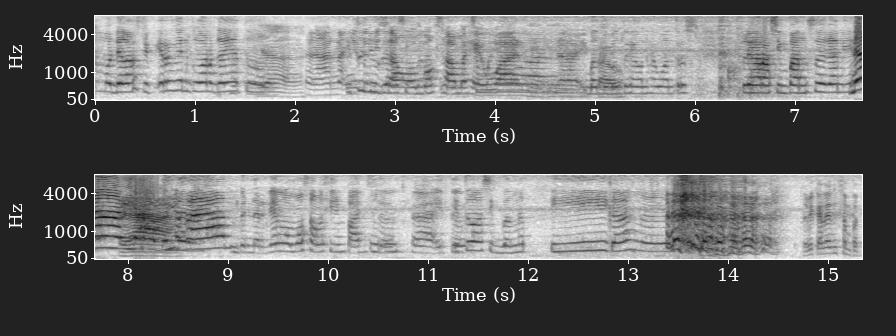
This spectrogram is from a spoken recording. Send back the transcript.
modelan Steve Irwin keluarganya tuh. Iya. nah, anaknya Itu tuh juga bisa ngomong banget. sama hewan nah itu Bantu-bantu hewan-hewan terus pelihara simpanse kan ya. nah Ya. ya bener Iya kan? bener dia ngomong sama simpanse nah itu, itu asik banget. Ih, kangen. Tapi kalian sempet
